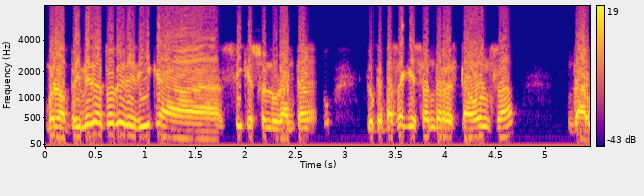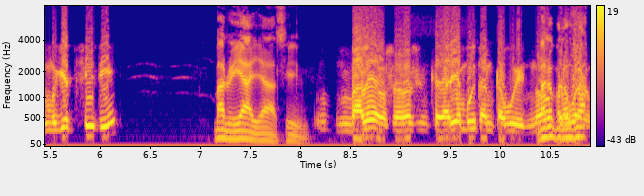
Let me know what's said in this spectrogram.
bueno, primer de tot he de dir que sí que són 90, el que passa que s'han de restar 11 del Mollet City. Bueno, ja, ja, sí. Vale, o sigui, quedarien 88, no? Bueno, però, però bueno,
